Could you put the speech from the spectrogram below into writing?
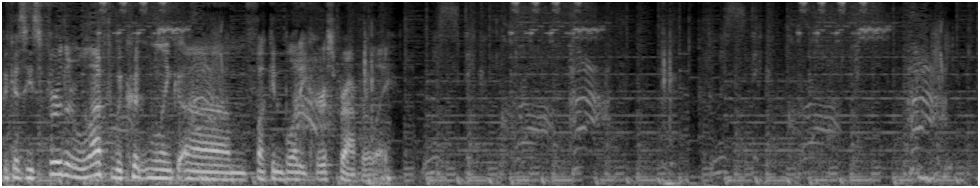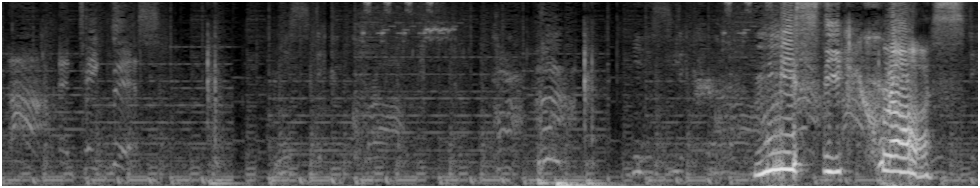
Because he's further left, we couldn't link, um, fucking Bloody Curse properly. Mystic Cross! It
